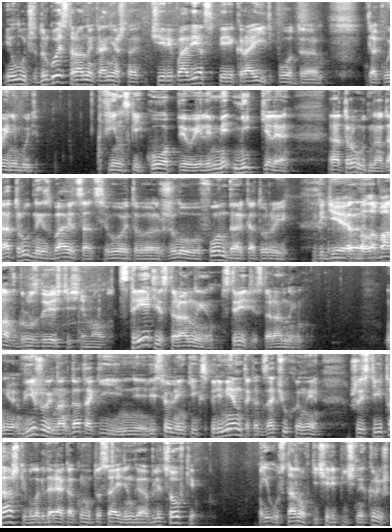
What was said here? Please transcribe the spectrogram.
и лучше. С другой стороны, конечно, череповец перекроить под какой-нибудь финский копию или Миккеле трудно, да, трудно избавиться от всего этого жилого фонда, который где э, Балабанов груз 200 снимал. С третьей стороны, с третьей стороны, вижу иногда такие веселенькие эксперименты, как зачуханные шестиэтажки, благодаря какому-то сайдингу облицовки и установке черепичных крыш,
